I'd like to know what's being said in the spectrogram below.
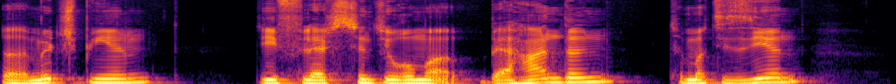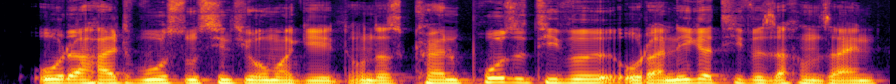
äh, mitspielen, die vielleicht Sinti und Roma behandeln, thematisieren oder halt wo es um Sinti und Roma geht. Und das können positive oder negative Sachen sein.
